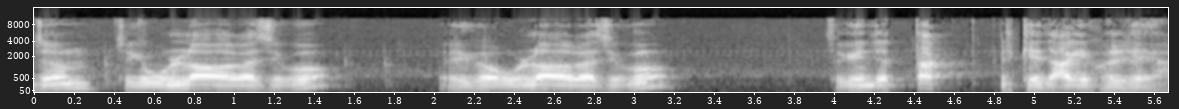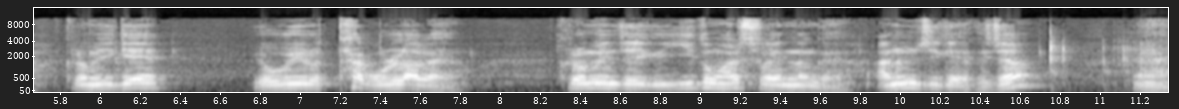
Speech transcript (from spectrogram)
점점 저기 올라와 가지고 여기가 올라와 가지고 저기 이제 딱 이렇게 낙이 걸려요. 그러면 이게 요 위로 탁 올라가요. 그러면 이제 이동할 수가 있는 거예요. 안 움직여요. 그죠? 예.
